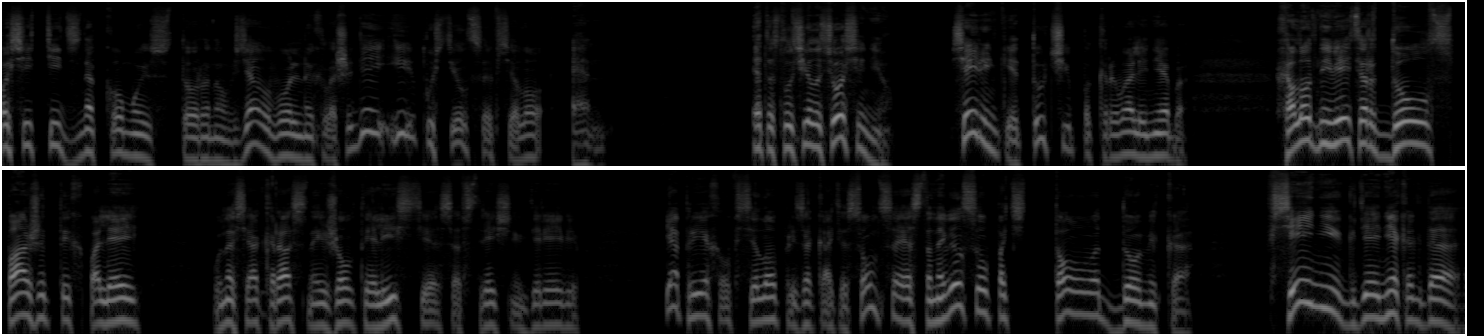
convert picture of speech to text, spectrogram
посетить знакомую сторону, взял вольных лошадей и пустился в село Н. Это случилось осенью. Серенькие тучи покрывали небо. Холодный ветер дул с пажитых полей, унося красные и желтые листья со встречных деревьев. Я приехал в село при закате солнца и остановился у почтового домика. В сене, где некогда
